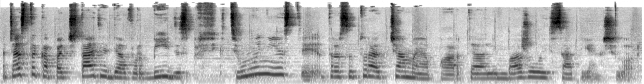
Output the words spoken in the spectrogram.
Această capacitate de a vorbi despre ficțiuni este trăsătura cea mai aparte a limbajului sapiensilor.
